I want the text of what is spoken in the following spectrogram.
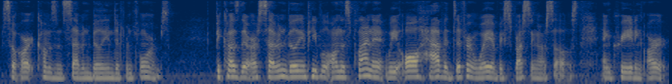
So art comes in 7 billion different forms. Because there are 7 billion people on this planet, we all have a different way of expressing ourselves and creating art.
